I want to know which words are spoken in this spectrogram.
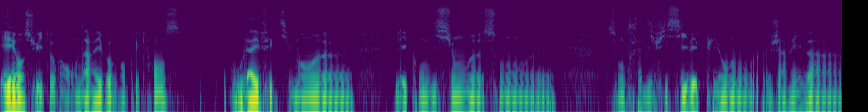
Et ensuite on arrive au Grand Prix de France où là effectivement les conditions sont sont très difficiles. Et puis j'arrive à,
